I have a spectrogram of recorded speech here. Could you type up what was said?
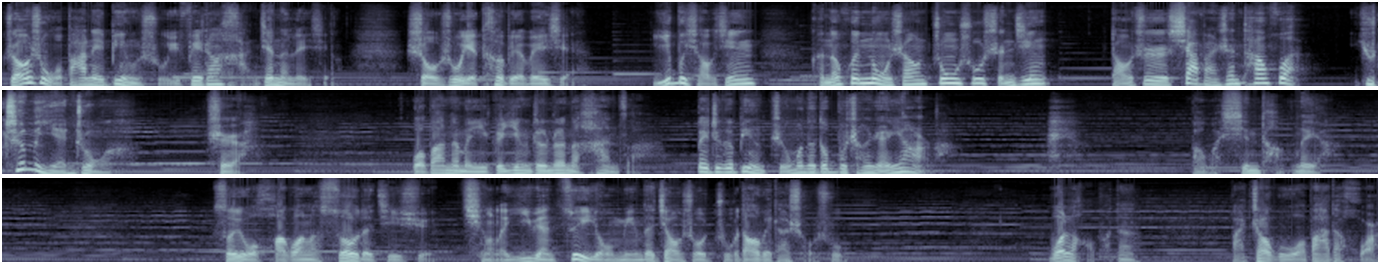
主要是我爸那病属于非常罕见的类型，手术也特别危险，一不小心可能会弄伤中枢神经，导致下半身瘫痪。有这么严重啊？是啊，我爸那么一个硬铮铮的汉子，被这个病折磨的都不成人样了。哎呀，把我心疼的呀。所以我花光了所有的积蓄，请了医院最有名的教授主刀为他手术。我老婆呢，把照顾我爸的活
